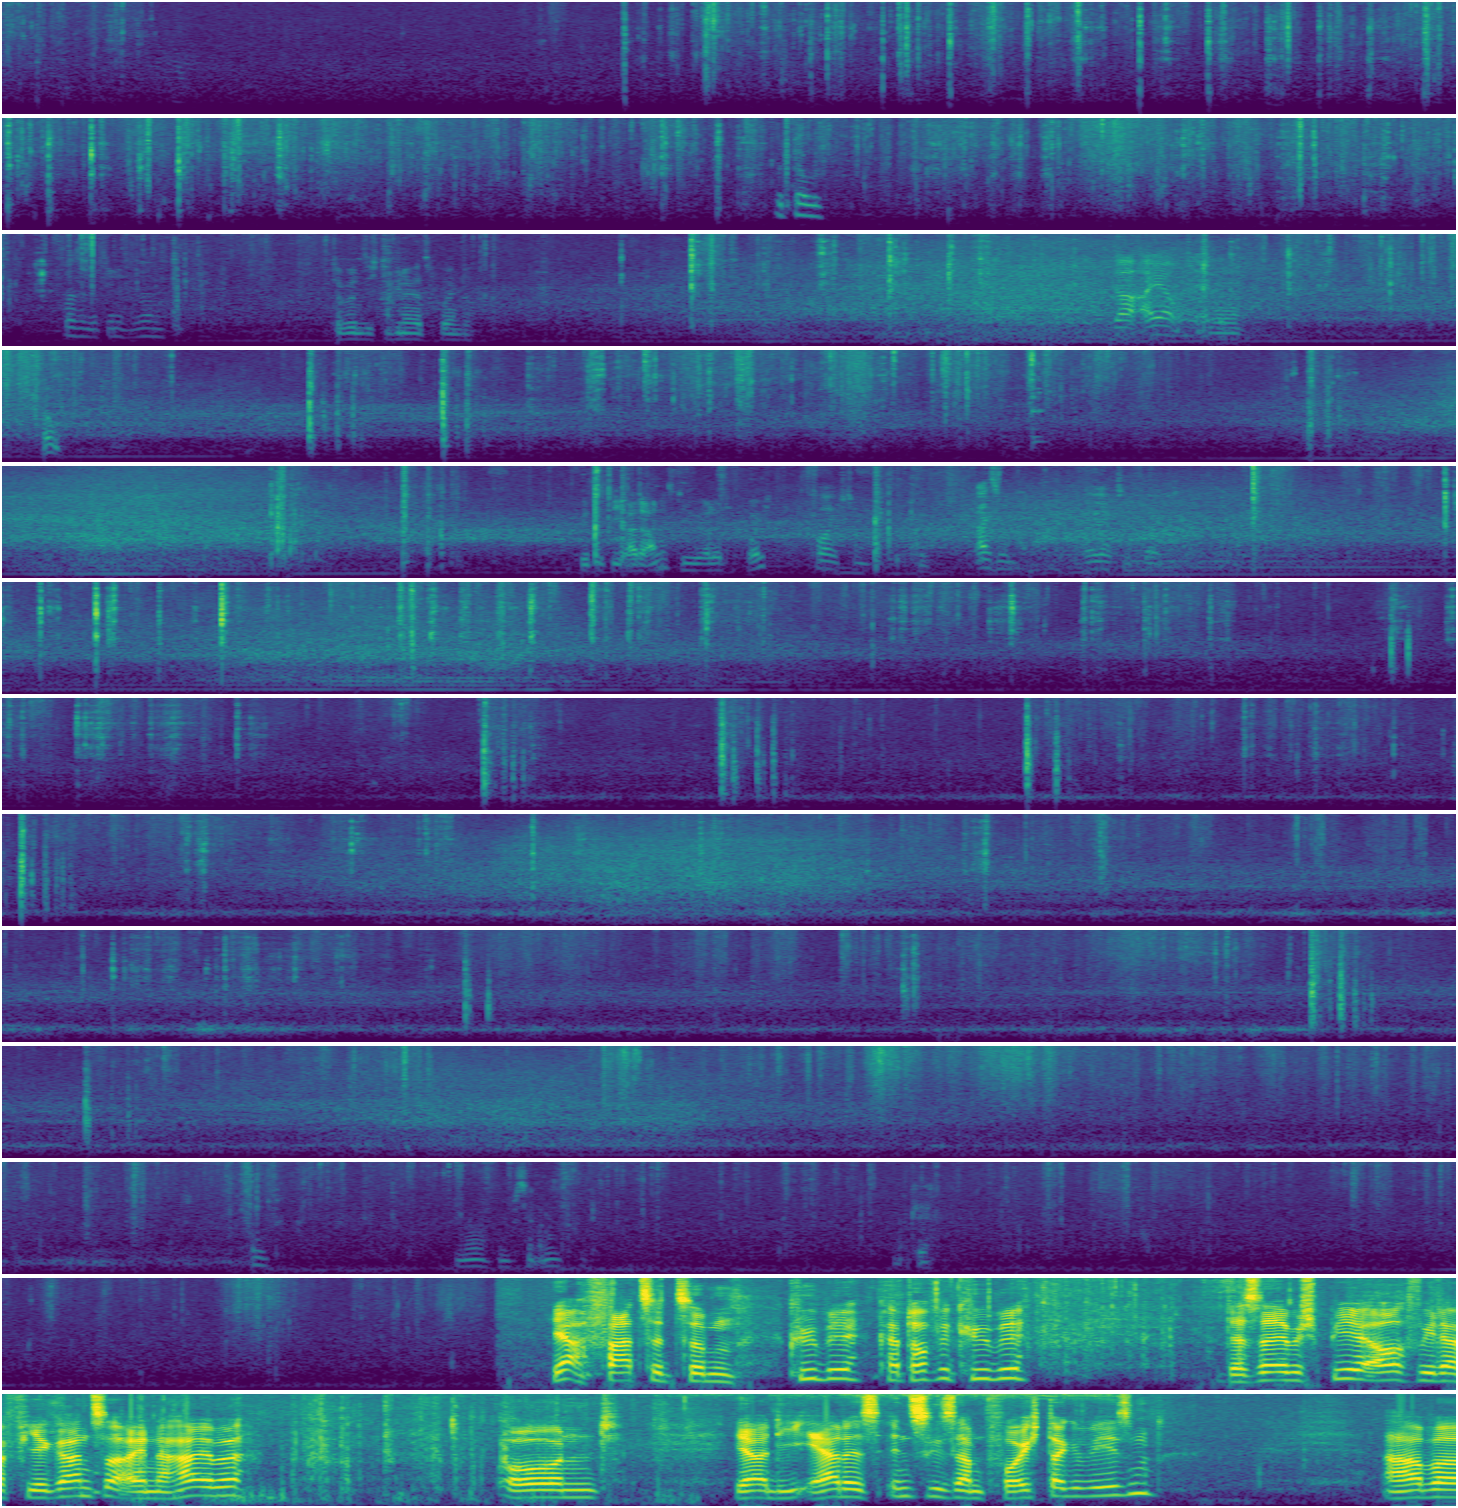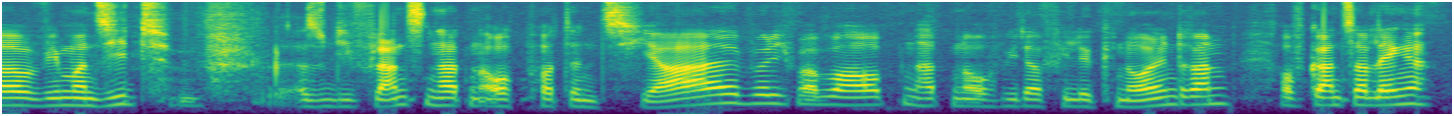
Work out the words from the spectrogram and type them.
Was mit den Würmern? Da würden sich die Kinder jetzt freuen. Da Eier und Ente. Ja. Oh. Fühlt sich die Erde an? Ist die relativ feucht? Feucht. Also relativ feucht. Ja, ein bisschen angefühlt. Okay. Ja, Fazit zum Kübel, Kartoffelkübel. Dasselbe Spiel, auch wieder vier ganze, eine halbe. Und ja, die Erde ist insgesamt feuchter gewesen. Aber wie man sieht, also die Pflanzen hatten auch Potenzial, würde ich mal behaupten, hatten auch wieder viele Knollen dran auf ganzer Länge.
